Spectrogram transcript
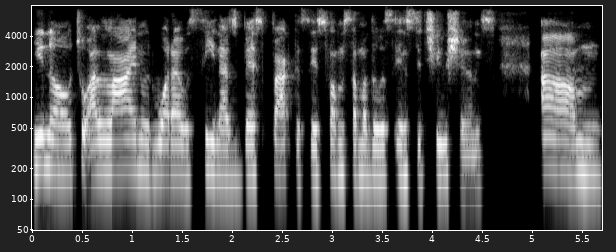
you know, to align with what I was seeing as best practices from some of those institutions. Um,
